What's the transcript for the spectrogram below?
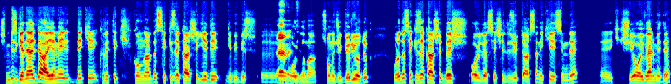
Şimdi biz genelde AYM'deki kritik konularda 8'e karşı 7 gibi bir e, evet. oylama sonucu görüyorduk. Burada 8'e karşı 5 oyla seçildi Zühtü Arslan. İki isimde e, iki kişiye oy vermedi.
